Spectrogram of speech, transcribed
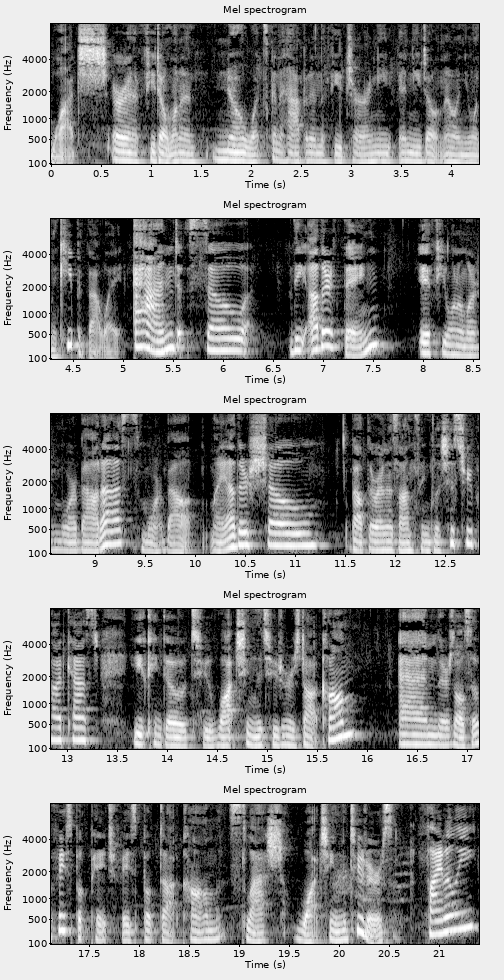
watch or if you don't want to know what's going to happen in the future and you, and you don't know and you want to keep it that way. And so the other thing, if you want to learn more about us, more about my other show, about the Renaissance English History podcast, you can go to watchingthetudors.com and there's also a Facebook page, facebook.com slash watching the Tudors. Finally,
